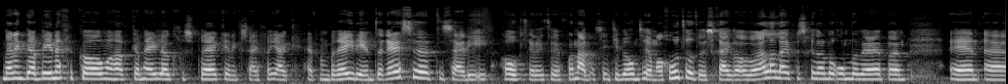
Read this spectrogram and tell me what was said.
ben ik daar binnengekomen. Had ik een heel leuk gesprek. En ik zei van ja, ik heb een brede interesse. Toen zei die hoofdredacteur van nou, dan zit je bij ons helemaal goed. Want we schrijven over allerlei verschillende onderwerpen. En uh,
